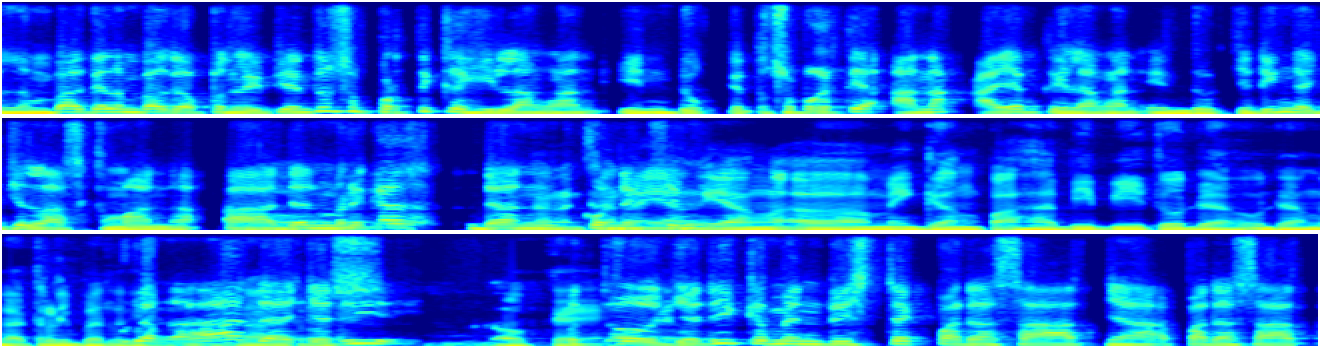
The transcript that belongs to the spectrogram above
lembaga-lembaga penelitian itu seperti kehilangan induk gitu seperti anak ayam kehilangan induk jadi nggak jelas ke mana uh, oh. dan mereka dan karena, connection karena yang, yang uh, megang Pak Habibie itu udah udah nggak terlibat lagi udah nggak ada nah, jadi Okay. Betul. Jadi Kemendristek pada saatnya pada saat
